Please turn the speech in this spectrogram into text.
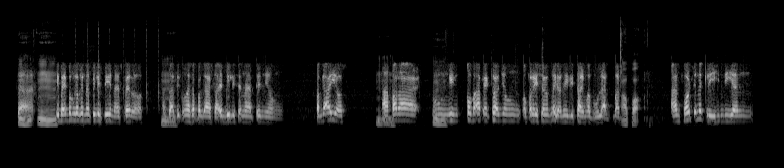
sa Mhm. iba-ibang lugar ng Pilipinas, pero ang Mhm. sabi ko nga sa pag-asa, eh, bilisan natin yung pag-aayos ah, para kung, hin- kung maapektuhan yung operation ngayon, hindi tayo mabulag. But Opo. unfortunately, hindi yan,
